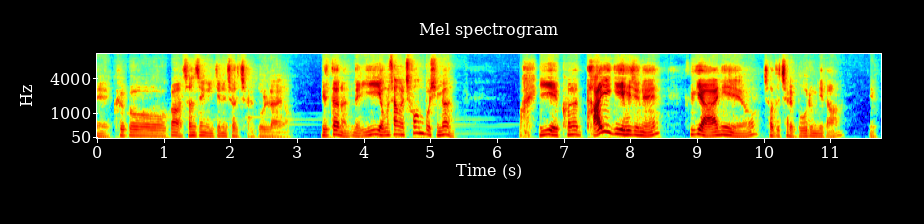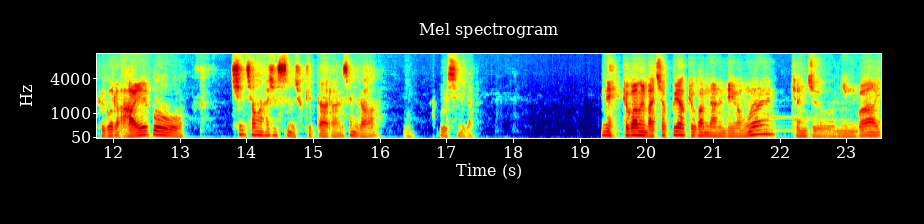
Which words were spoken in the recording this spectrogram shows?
네, 그거가 전생인지는 저도 잘 몰라요. 일단은 네, 이 영상을 처음 보시면 아, 이 에코는 다 얘기해 주네. 그게 아니에요. 저도 잘 모릅니다. 네, 그거를 알고 신청을 하셨으면 좋겠다라는 생각 음, 하고 있습니다. 네, 교감을 마쳤고요. 교감 나는 내용을 견주님과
